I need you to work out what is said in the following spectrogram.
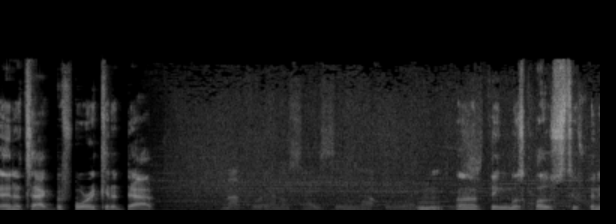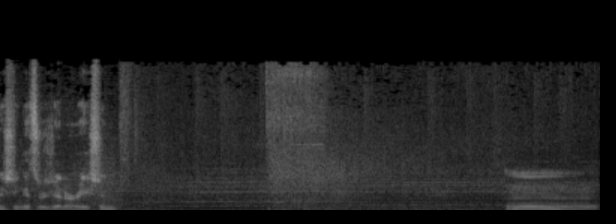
an attack before it could adapt. Mm, uh, thing was close to finishing its regeneration. Mmm.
